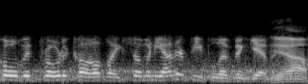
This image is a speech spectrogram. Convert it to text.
COVID protocols like so many other people have been given. Yeah.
